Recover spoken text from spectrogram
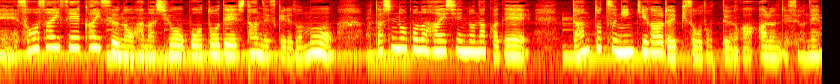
えー、総再生回数のお話を冒頭でしたんですけれども私のこの配信の中でダントツ人気があるエピソードっていうのがあるんですよね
